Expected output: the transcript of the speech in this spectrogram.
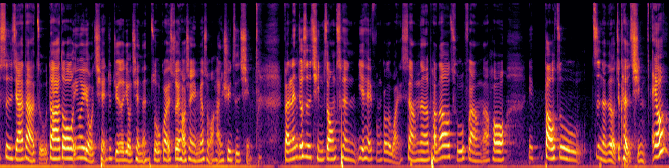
世家大族，大家都因为有钱就觉得有钱能作怪，所以好像也没有什么含蓄之情。反正就是秦钟趁夜黑风高的晚上呢，跑到厨房，然后一抱住智能的就开始亲。哎呦，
